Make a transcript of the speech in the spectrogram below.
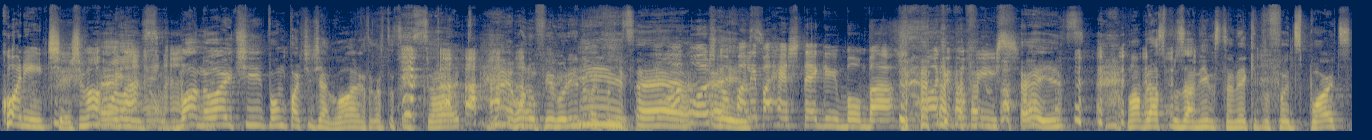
Corinthians. Vamos é lá. Isso. Boa noite. Vamos partir de agora. Agora tá tudo certo. Já errou no figurino? Isso, é. Eu hoje é que eu isso. falei pra hashtag bombar. Olha o que, eu fiz. É isso. Um abraço pros amigos também aqui pro Fã de Esportes.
